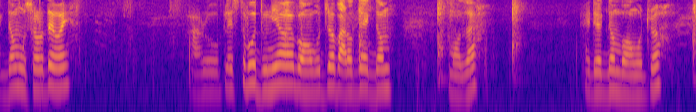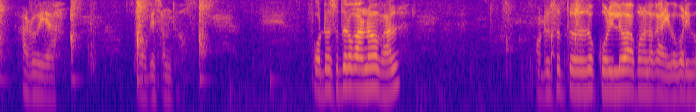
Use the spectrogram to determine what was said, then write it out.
একদম ওচৰতে হয়। আৰু প্লেচটো বহুত ধুনীয়া হয় ব্ৰহ্মপুত্ৰ পাৰতে একদম মজা। এইটো একদম ব্ৰহ্মপুত্ৰ। আৰু এয়া লোকেশ্যনটো ফটোশ্বুটৰ কাৰণেও ভাল। ফটোশ্বুট কৰিলেও আপোনালোকে আহিব পাৰিব।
